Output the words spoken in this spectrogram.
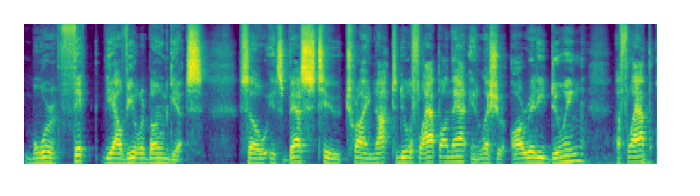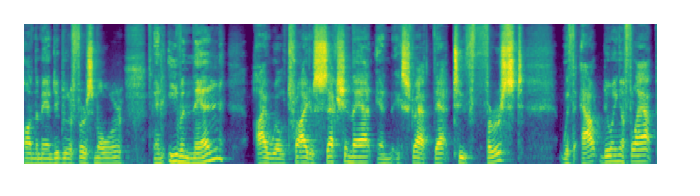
more thick the alveolar bone gets. So it's best to try not to do a flap on that unless you're already doing a flap on the mandibular first molar. And even then, I will try to section that and extract that tooth first without doing a flap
